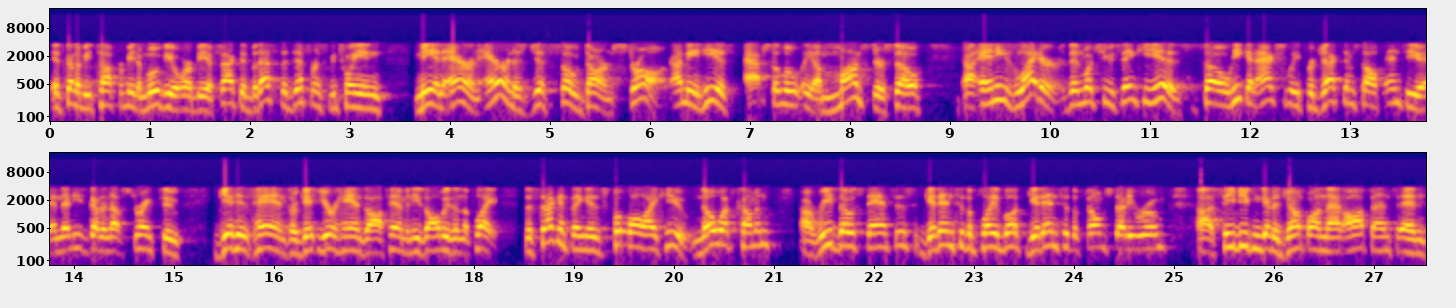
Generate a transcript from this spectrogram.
it's going to be tough for me to move you or be effective. But that's the difference between me and Aaron. Aaron is just so darn strong. I mean, he is absolutely a monster. So, uh, and he's lighter than what you think he is. So he can actually project himself into you, and then he's got enough strength to get his hands or get your hands off him, and he's always in the play. The second thing is football IQ. Know what's coming. Uh, read those stances. Get into the playbook. Get into the film study room. Uh, see if you can get a jump on that offense and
